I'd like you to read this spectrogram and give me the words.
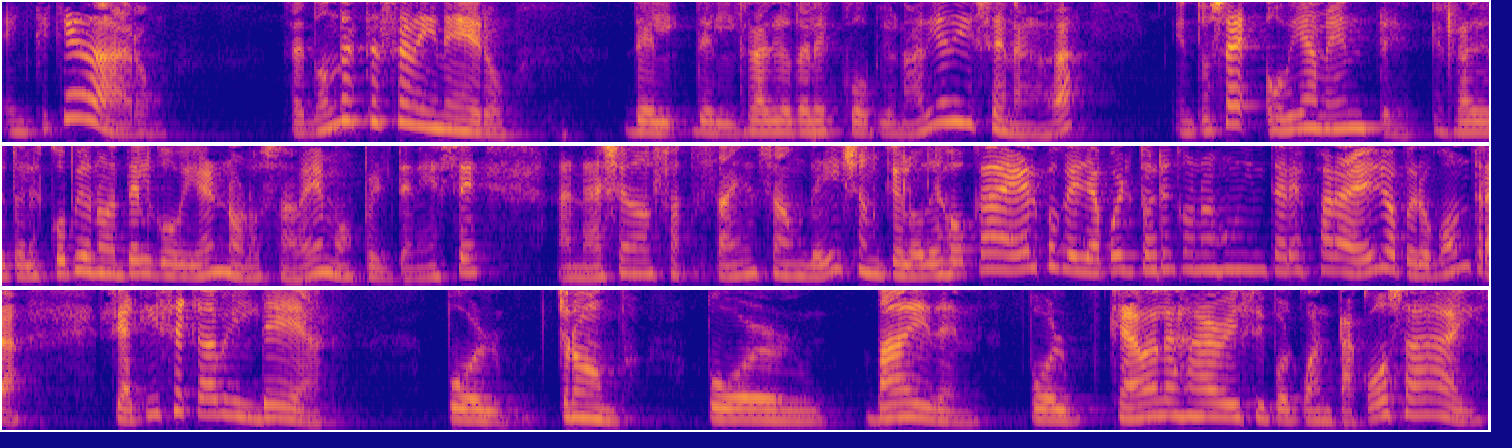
¿en qué quedaron? O sea, ¿dónde está ese dinero del, del radiotelescopio? Nadie dice nada. Entonces, obviamente, el radiotelescopio no es del gobierno, lo sabemos, pertenece a National Science Foundation, que lo dejó caer porque ya Puerto Rico no es un interés para ello, pero contra, si aquí se cabildea por Trump, por Biden, por Kamala Harris y por cuánta cosa hay,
